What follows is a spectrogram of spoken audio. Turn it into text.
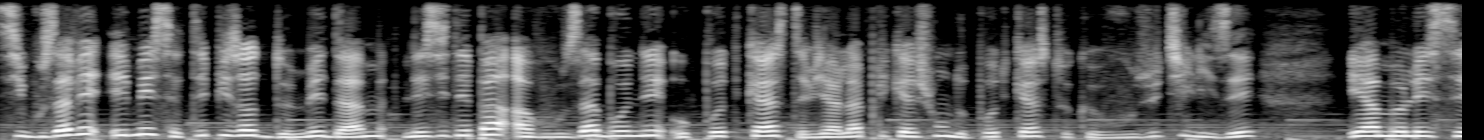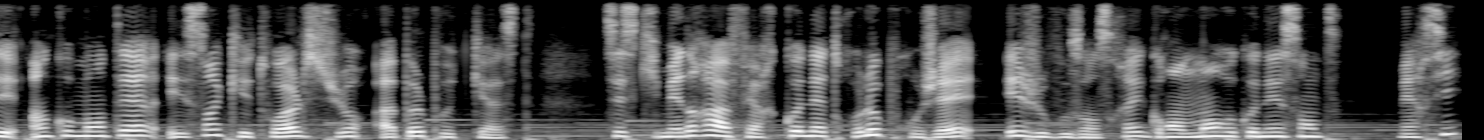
Si vous avez aimé cet épisode de Mesdames, n'hésitez pas à vous abonner au podcast via l'application de podcast que vous utilisez et à me laisser un commentaire et 5 étoiles sur Apple Podcast. C'est ce qui m'aidera à faire connaître le projet et je vous en serai grandement reconnaissante. Merci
